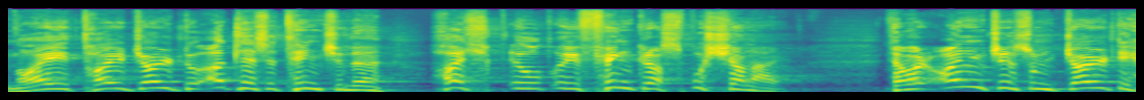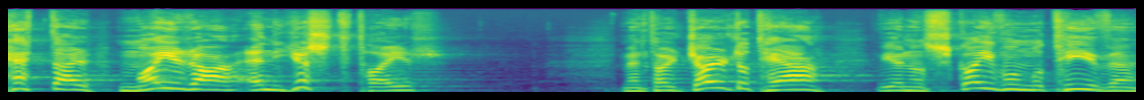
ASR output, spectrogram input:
Nei, tar gjør du ötlese tingene halt ut og i fingra spusjana. Det var ønsken som gjør de hettar meira enn just tar. Men tar gjør du til vi er noen skøyvun motive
